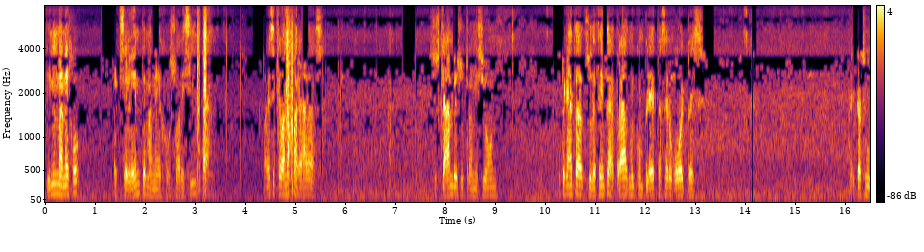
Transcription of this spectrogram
Tiene un manejo excelente manejo, suavecita. Parece que van apagadas. Sus cambios, su transmisión. Su defensa de atrás muy completa, cero golpes. Ahí está su,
